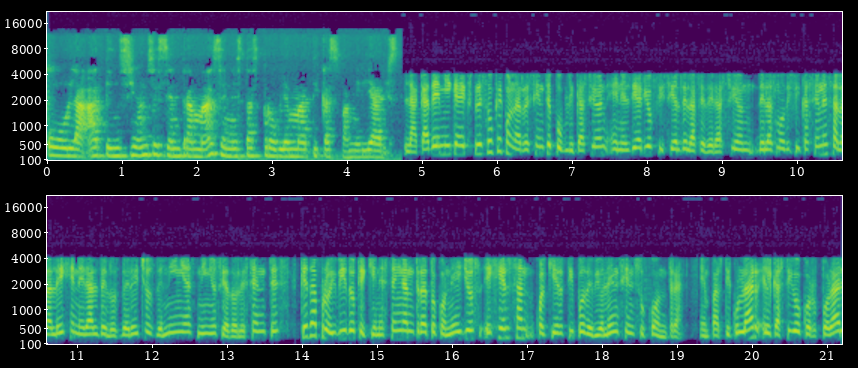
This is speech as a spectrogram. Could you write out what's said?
o la atención se centra más en estas problemáticas familiares. La académica expresó que con la reciente publicación en el Diario Oficial de la Federación de las modificaciones a la Ley General de los Derechos de Niñas, Niños y Adolescentes, queda prohibido que quienes tengan trato con ellos ejerzan cualquier tipo de violencia en su contra, en particular el castigo corporal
